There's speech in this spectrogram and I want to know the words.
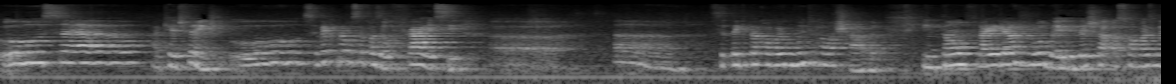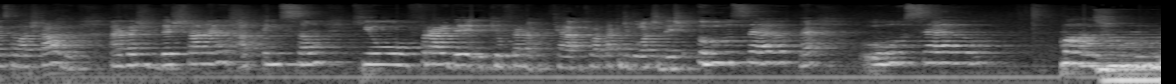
O céu. Aqui é diferente. O... Você vê que para você fazer o fry, esse. ah, ah, você tem que estar com a voz muito relaxada. Então o fry ele ajuda, ele deixa a sua voz mais relaxada, ao invés de deixar né, a tensão que o fry de, que o fry não, que, a- que o ataque de glote deixa. O céu, né? O céu. azul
